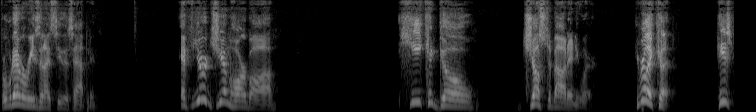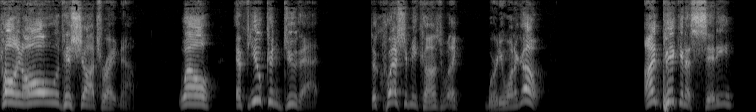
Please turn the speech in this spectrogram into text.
for whatever reason, I see this happening. If you're Jim Harbaugh, he could go just about anywhere. He really could. He's calling all of his shots right now. Well, if you can do that, the question becomes like, where do you want to go? I'm picking a city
